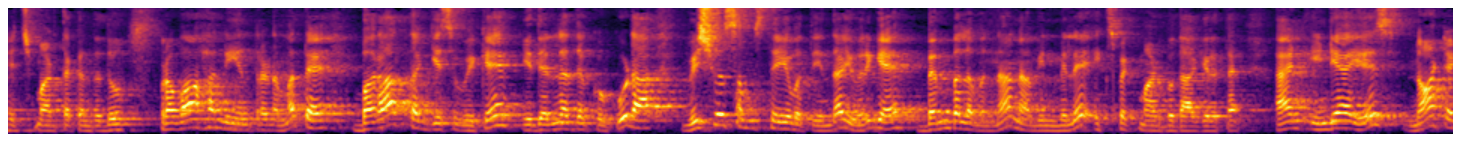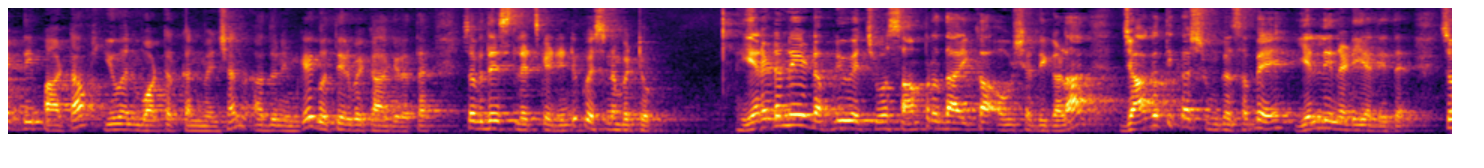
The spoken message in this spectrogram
ಹೆಚ್ಚು ಮಾಡ್ತಕ್ಕಂಥದ್ದು, ಪ್ರವಾಹ ನಿಯಂತ್ರಣ ಮತ್ತೆ ಬರ ತಗ್ಗಿಸುವಿಕೆ, ಇದೆಲ್ಲದಕ್ಕೂ ಕೂಡ ವಿಶ್ವಸಂಸ್ಥೆಯ ವತಿಯಿಂದ ಇವರಿಗೆ ಬೆಂಬಲವನ್ನ ನಾವಿನ್ಮೇಲೆ ಎಕ್ಸ್ಪೆಕ್ಟ್ ಮಾಡಬಹುದಾಗಿರುತ್ತೆ and India is not at the part of U N water convention ಅದು ನಿಮಗೆ ಗೊತ್ತಿರಬೇಕಾಗಿರುತ್ತೆ. So this let's get into question number two ಎರಡನೇ ಡಬ್ಲ್ಯೂ ಎಚ್ ಒ ಸಾಂಪ್ರದಾಯಿಕ ಔಷಧಿಗಳ ಜಾಗತಿಕ ಶೃಂಗಸಭೆ ಎಲ್ಲಿ ನಡೆಯಲಿದೆ? So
